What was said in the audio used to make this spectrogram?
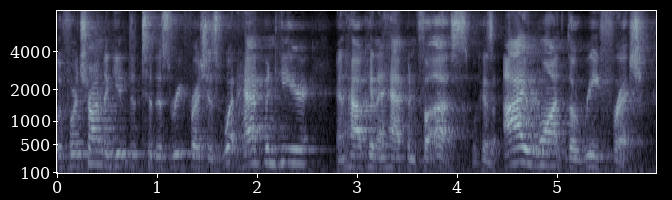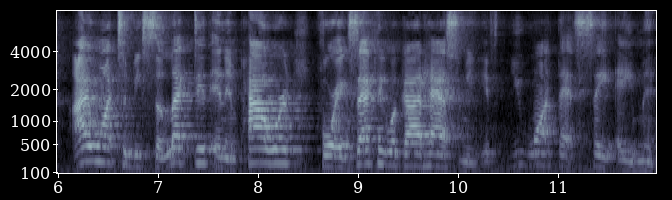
if we're trying to get to this refresh, is what happened here and how can it happen for us? Because I want the refresh. I want to be selected and empowered for exactly what God has for me. If you want that, say amen.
